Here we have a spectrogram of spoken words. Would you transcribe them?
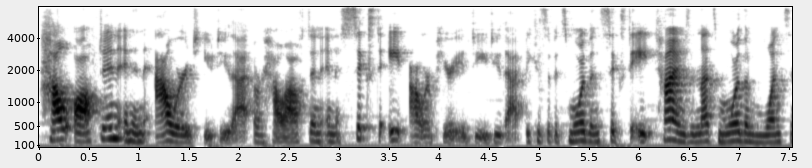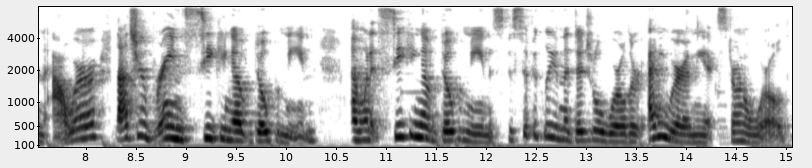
how often in an hour do you do that? Or how often in a six to eight hour period do you do that? Because if it's more than six to eight times, and that's more than once an hour, that's your brain seeking out dopamine. And when it's seeking out dopamine, specifically in the digital world or anywhere in the external world,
